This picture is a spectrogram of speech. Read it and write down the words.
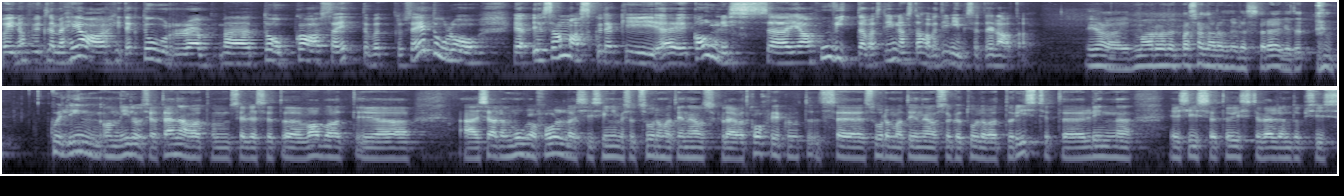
või noh, ütleme hea arhitektuur äh, toob kaasa ettevõtluse eduloo ja, ja samas kuidagi kaunis ja huvitavas linnas tahavad inimesed elada. Ja, et ma arvan, et ma saan aru, millest sa räägid, et kui linn on ilus ja tänavad on sellised äh, vabad ja äh, seal on mugav olla, siis inimesed suurema tõenäosusega lähevad kohvikutesse, suurema tõenäosusega tulevad turistid äh, linna ja siis see tõesti väljendub siis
